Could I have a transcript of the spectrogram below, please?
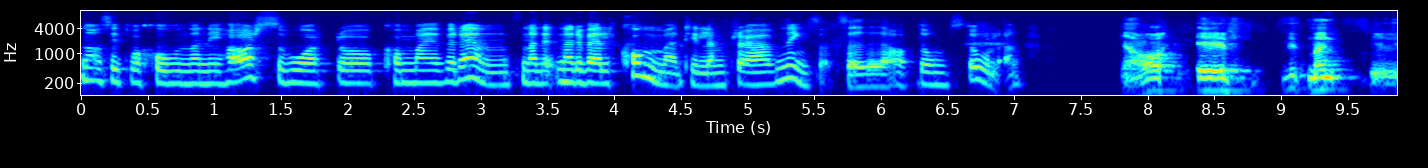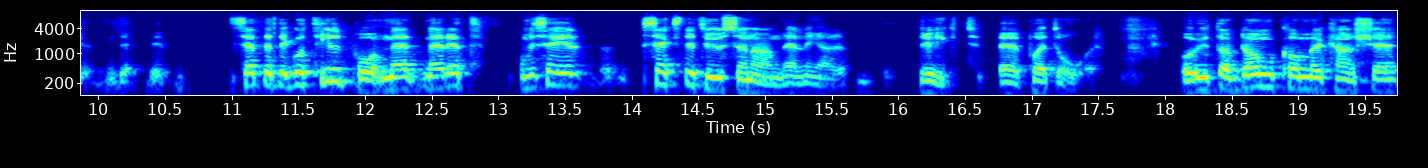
någon situation när ni har svårt att komma överens när det, när det väl kommer till en prövning så att säga av domstolen? Ja, eh, man, eh, sättet det går till på när, när ett, om vi säger 60 000 anmälningar drygt eh, på ett år och utav dem kommer kanske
